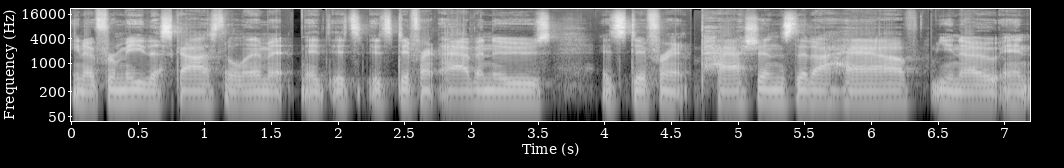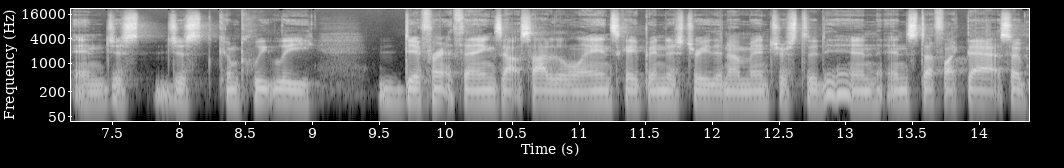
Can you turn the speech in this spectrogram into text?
you know for me the sky's the limit. It, it's it's different avenues, it's different passions that I have, you know, and and just just completely different things outside of the landscape industry that I'm interested in and stuff like that. So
